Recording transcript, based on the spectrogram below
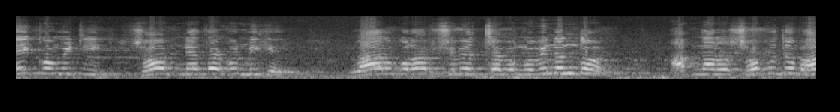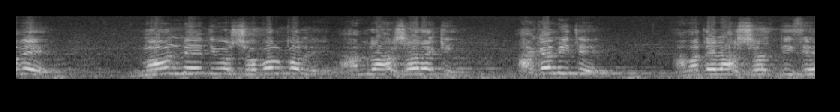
এই কমিটি সব নেতাকর্মীকে লাল গোলাপ শুভেচ্ছা এবং অভিনন্দন। আপনারা সপুতভাবে মহান মে দিবস সফল করলে আমরা আশা রাখি আগামীতে আমাদের আশ্বাস দিছে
